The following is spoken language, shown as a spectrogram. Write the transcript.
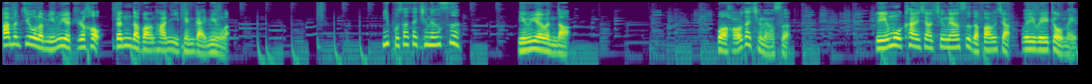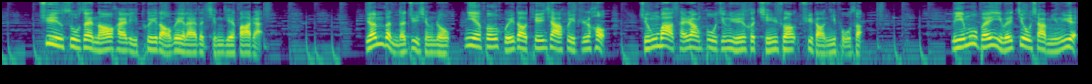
他们救了明月之后，真的帮他逆天改命了。你菩萨在清凉寺？明月问道。火猴在清凉寺。李牧看向清凉寺的方向，微微皱眉，迅速在脑海里推导未来的情节发展。原本的剧情中，聂风回到天下会之后，雄霸才让步惊云和秦霜去找泥菩萨。李牧本以为救下明月，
